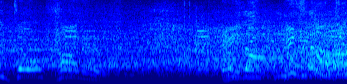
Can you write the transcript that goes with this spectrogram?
it to O'Connor. And the, here's the,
